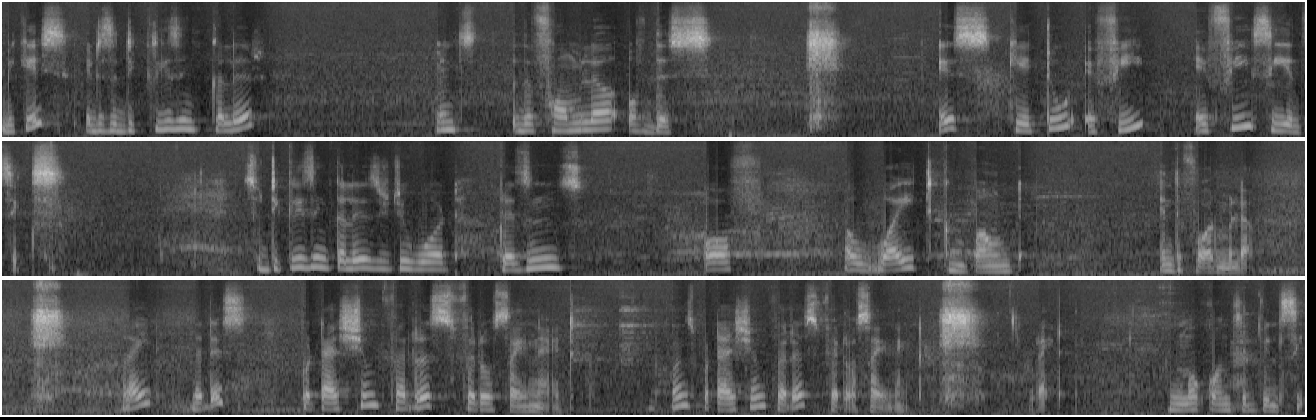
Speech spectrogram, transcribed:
Because it is a decrease in color. Means the formula of this is K2 Fe Fe CN6. So decreasing color is due to what? Presence of a white compound in the formula. Right? That is potassium ferrous ferrocyanide. Once potassium ferrous ferrocyanide. Right. More concept we'll see.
